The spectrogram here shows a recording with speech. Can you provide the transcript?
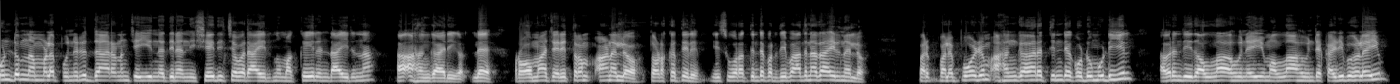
വീണ്ടും നമ്മളെ പുനരുദ്ധാരണം ചെയ്യുന്നതിനെ നിഷേധിച്ചവരായിരുന്നു മക്കയിൽ ഉണ്ടായിരുന്ന ആ അഹങ്കാരികൾ അല്ലെ? റോമാ ചരിത്രം ആണല്ലോ തുടക്കത്തിൽ. ഈ സൂറത്തിന്റെ പ്രതിപാദന അതായിരുന്നല്ലോ. പലപ്പോഴും അഹങ്കാരത്തിന്റെ കൊടുമുടിയിൽ അവരെന്ത് ചെയ്തു അള്ളാഹുവിനെയും അള്ളാഹുവിന്റെ കഴിവുകളെയും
